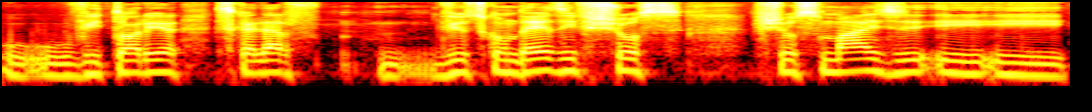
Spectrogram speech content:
o, o Vitória, se calhar, viu-se com 10 e fechou-se fechou-se mais e, e,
